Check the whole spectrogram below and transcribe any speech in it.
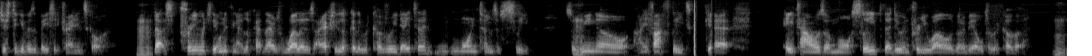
Just to give us a basic training score. Mm. that's pretty much the only thing i look at there as well as i actually look at the recovery data more in terms of sleep. So mm. we know if athletes get eight hours or more sleep they're doing pretty well they're going to be able to recover. Mm.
